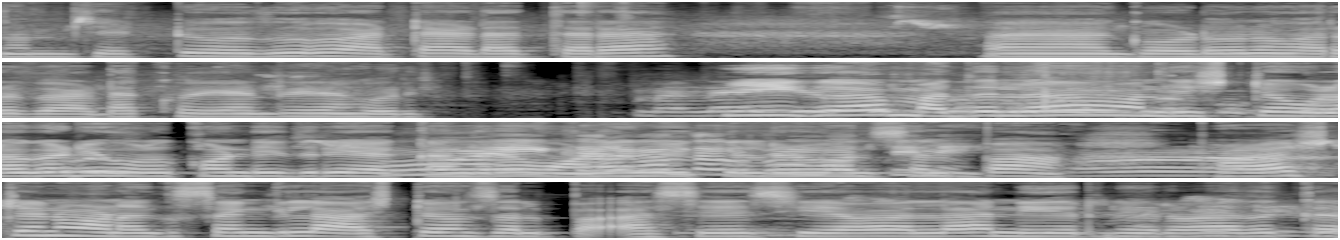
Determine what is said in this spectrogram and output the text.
ನಮ್ಮ ಜೆಟ್ಟು ಅದು ಆಟ ಆಡತ್ತಾರ. ಗೋಡೂನು ಹೊರಗೆ ಆಡಕ್ಕೆ ಹೋಗ್ಯಾನ್ರಿ ನಾನು ಹುರಿ ಈಗ ಮೊದಲ ಒಂದಿಷ್ಟು ಉಳ್ಳಾಗಡ್ಡಿ ಉಳ್ಕೊಂಡಿದ್ರಿ ಯಾಕಂದ್ರೆ ಒಣಗಬೇಕಿಲ್ರಿ ಒಂದು ಸ್ವಲ್ಪ ಭಾಳಷ್ಟೇನು ಒಣಗಿಸಂಗಿಲ್ಲ ಅಷ್ಟೇ ಒಂದು ಸ್ವಲ್ಪ ಹಸಿ ಹಸಿ ಅವಲ್ಲ ನೀರು. ನೀರು ಅದಕ್ಕೆ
